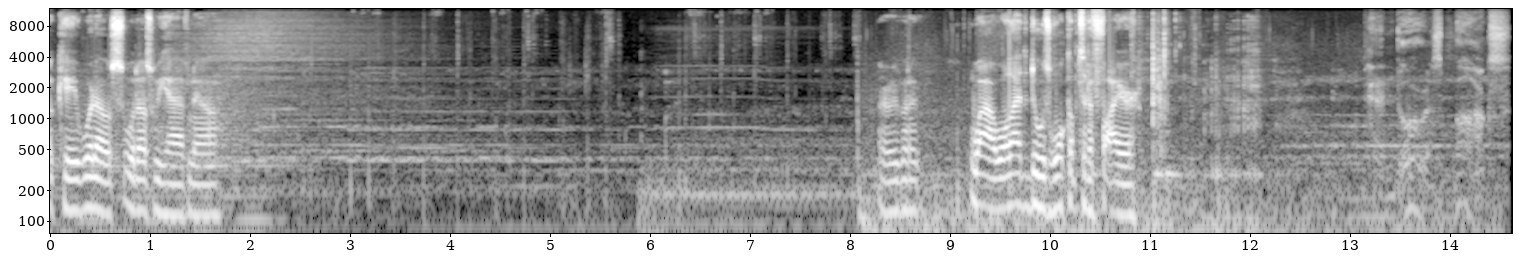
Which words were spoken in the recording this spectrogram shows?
Okay, what else? What else we have now? Are we gonna... Wow, all I had to do was walk up to the fire. Pandora's box.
